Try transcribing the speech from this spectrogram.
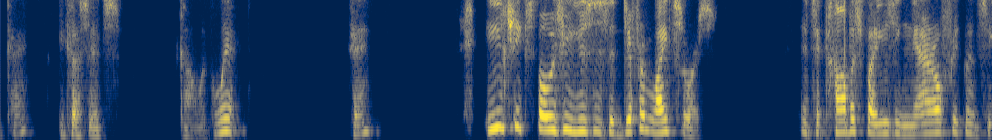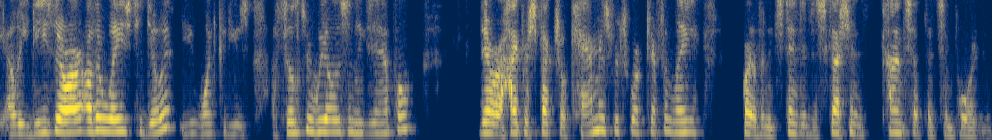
Okay. Because it's gone with the wind. Okay. Each exposure uses a different light source. It's accomplished by using narrow frequency LEDs. There are other ways to do it. One could use a filter wheel as an example. There are hyperspectral cameras which work differently, part of an extended discussion concept that's important.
